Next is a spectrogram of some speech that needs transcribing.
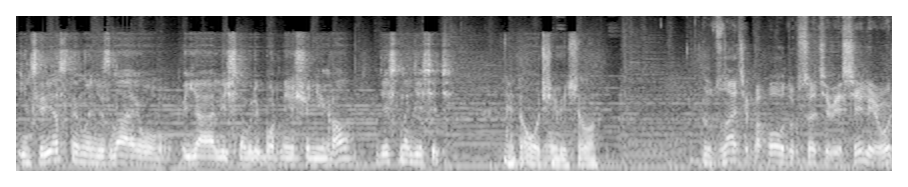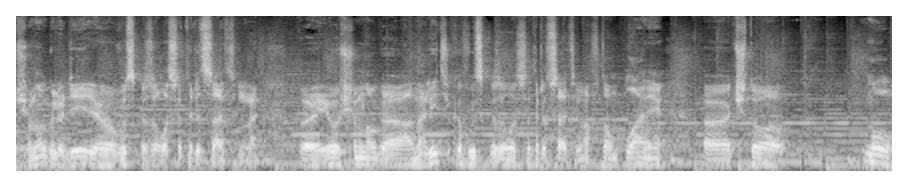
интересный, но не знаю, я лично в Реборне еще не играл 10 на 10. Это очень ну, весело. Ну, знаете, по поводу, кстати, веселья, очень много людей э, высказалось отрицательно. Э, и очень много аналитиков высказалось отрицательно в том плане, э, что ну,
